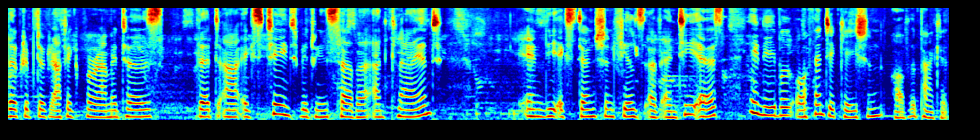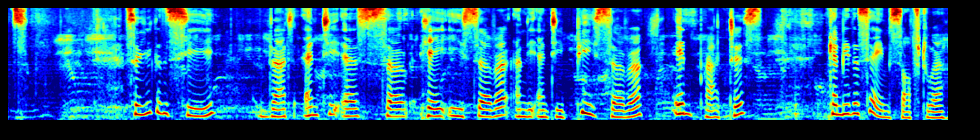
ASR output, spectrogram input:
The cryptographic parameters that are exchanged between server and client in the extension fields of NTS enable authentication of the packets. So you can see that NTS KE server and the NTP server in practice can be the same software.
